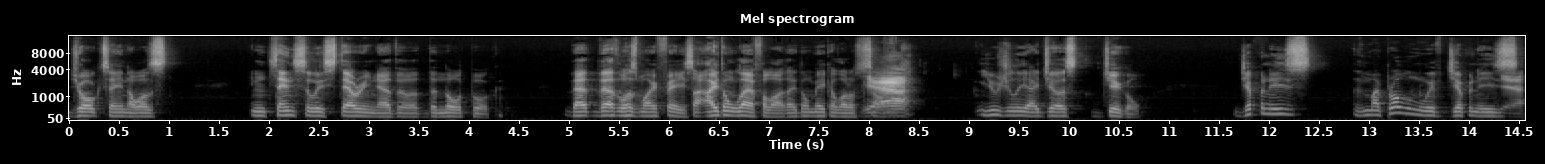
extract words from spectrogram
joked saying I was intensely staring at the, the notebook. That that was my face. I, I don't laugh a lot. I don't make a lot of sounds. Yeah. Usually I just jiggle. Japanese. My problem with Japanese Yeah.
